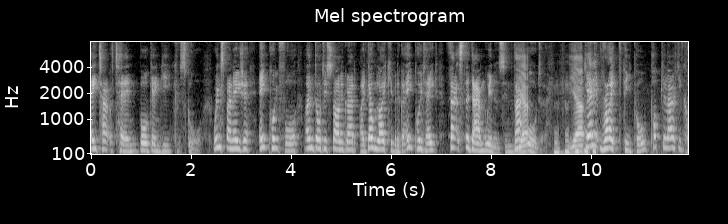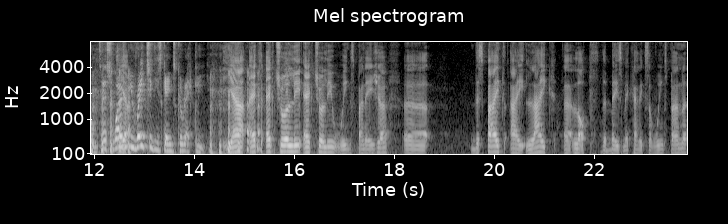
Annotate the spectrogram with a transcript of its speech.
Eight out of ten. Board Game Geek score. Wingspan Asia, 8.4. Undaunted Stalingrad, I don't like it, but I got 8.8. That's the damn winners in that yeah. order. yeah. Get it right, people. Popularity contest. Why yeah. haven't you rated these games correctly? yeah, ac- actually, actually, Wingspan Asia, uh, despite I like a lot the base mechanics of Wingspan,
